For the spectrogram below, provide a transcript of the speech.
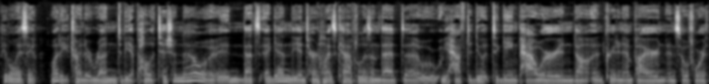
people might say, What are you trying to run to be a politician now? And that's again the internalized capitalism that uh, we have to do it to gain power and, uh, and create an empire and, and so forth.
